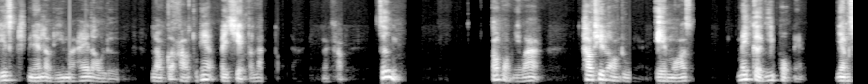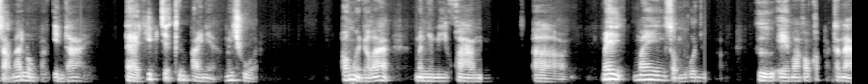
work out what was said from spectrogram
discriminant เหล่านี้มาให้เราเลย เราก็เอาตรงเนี้ยไปเขียนตารางต่อได้นะครับ ซึ่งต้องบอกงี้ว่า เท่าที่ลองดู Amos ไม่เกิน 26 เนี่ย ยังสามารถลงปลั๊กอินได้ แต่ 27 ขึ้นไปเนี่ยไม่ชัวร์ เพราะเหมือนกับว่ามันยังมีความ เอ่อ ไม่ ไม่สมบูรณ์อยู่ คือ Amos เขาก็พัฒนา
